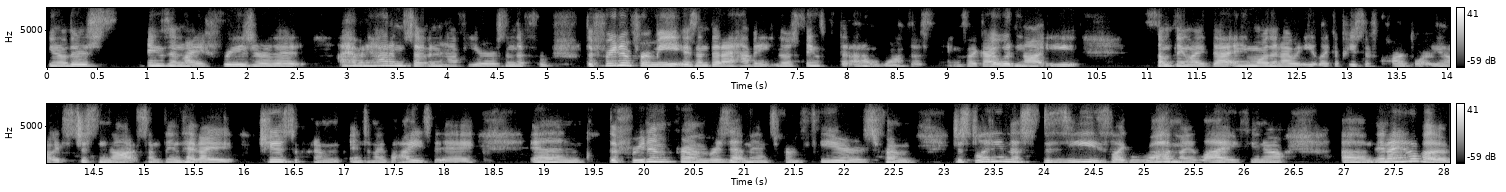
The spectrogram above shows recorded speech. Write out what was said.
you know there's things in my freezer that I haven't had in seven and a half years. And the the freedom for me isn't that I haven't eaten those things, but that I don't want those things. Like I would not eat something like that any more than I would eat like a piece of cardboard. You know, it's just not something that I choose to put into my body today. And the freedom from resentments, from fears, from just letting this disease like rob my life, you know. Um, and I have a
